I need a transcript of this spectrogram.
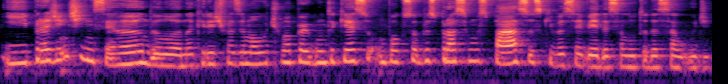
E para a gente ir encerrando, Luana, eu queria te fazer uma última pergunta que é um pouco sobre os próximos passos que você vê dessa luta da saúde.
